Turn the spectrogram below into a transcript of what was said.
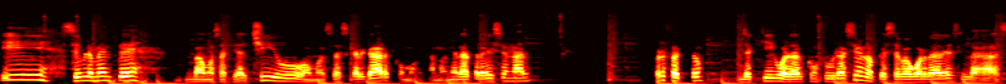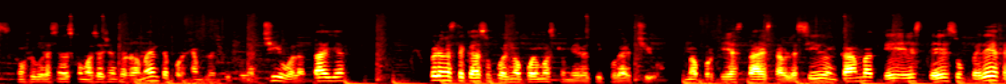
Y simplemente vamos aquí al archivo, vamos a descargar como la manera tradicional. Perfecto. De aquí guardar configuración, lo que se va a guardar es las configuraciones como se ha hecho anteriormente, por ejemplo el tipo de archivo, la talla. Pero en este caso pues no podemos cambiar el tipo de archivo, ¿no? Porque ya está establecido en Canva que este es un PDF.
